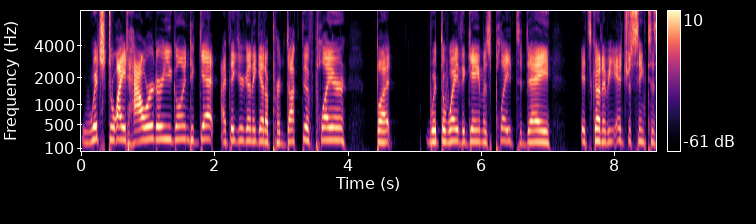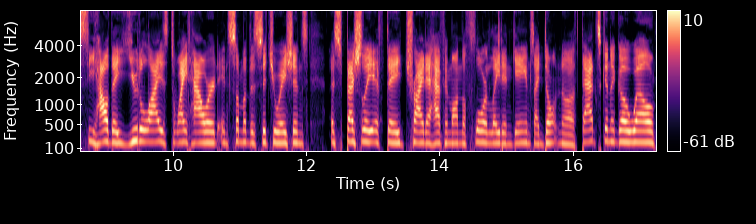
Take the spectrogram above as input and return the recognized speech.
Which Dwight Howard are you going to get? I think you're going to get a productive player, but with the way the game is played today, it's going to be interesting to see how they utilize Dwight Howard in some of the situations especially if they try to have him on the floor late in games. I don't know if that's going to go well.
